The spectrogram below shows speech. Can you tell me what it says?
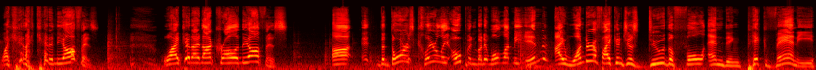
Why can't I get in the office? Why can I not crawl in the office? Uh, it, the door is clearly open, but it won't let me in? I wonder if I can just do the full ending, pick Vanny,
